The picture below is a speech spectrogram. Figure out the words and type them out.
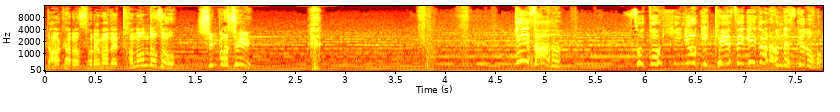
だからそれまで頼んだぞ。新橋銀さんそこ泌尿器形成外科なんですけど。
